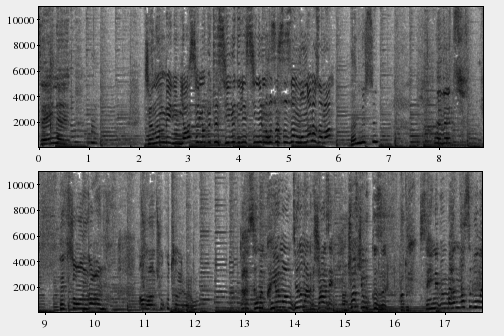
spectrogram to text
Zeynep. Canım benim ya senin o bütün sivri dilin sinirin huzursuzluğun bundan. Ben nesin? Evet. Hepsi ondan. Şu an çok utanıyorum. Ben sana kıyamam canım arkadaş Şazi. Çöz çabuk kızı. Ha dur. Zeynep'im ben nasıl bunu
